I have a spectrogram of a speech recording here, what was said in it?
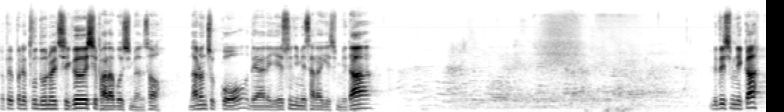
옆에 분의 두 눈을 지그시 바라보시면서 나는 죽고 내 안에 예수님이 살아 계십니다. 믿으십니까?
